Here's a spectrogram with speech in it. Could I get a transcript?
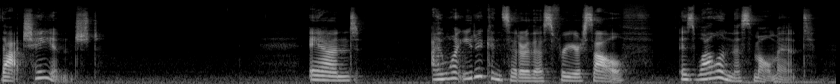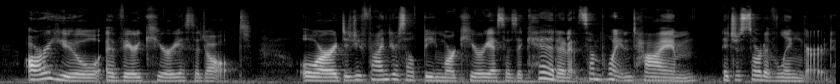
that changed. And I want you to consider this for yourself as well in this moment. Are you a very curious adult? Or did you find yourself being more curious as a kid and at some point in time it just sort of lingered?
